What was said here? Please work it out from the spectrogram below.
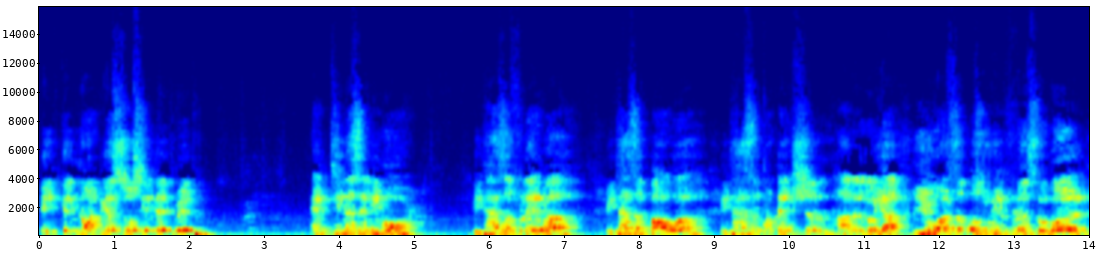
It cannot be associated with emptiness anymore. It has a flavor, it has a power, it has a potential. Hallelujah. You are supposed to influence the world.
